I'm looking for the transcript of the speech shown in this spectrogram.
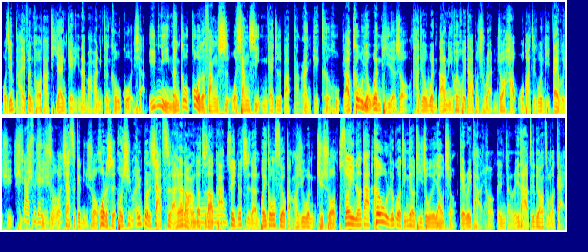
我今天把一份 Toyota 提案给你，来麻烦你跟客户过一下。以你能够过的方式，我相信应该就是把档案给客户，然后客户有问题的时候，他就问，然后你会回答不出来，你说好，我把这个问题带回去，去去询问，下次跟你说，或者是回去嘛，因为不能下次了，因为他马上就要知道答案，所以你就只能回公司，有赶快去问去说。所以呢，大家客户如果今天有提出一个要求给 Rita 以后，跟你讲 Rita 这个地方怎么改，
